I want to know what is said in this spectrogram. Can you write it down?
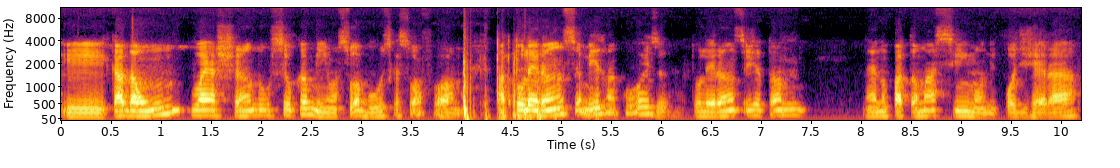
e, cada um vai achando o seu caminho, a sua busca, a sua forma. A tolerância, mesma coisa. A tolerância já está né, no patamar acima, onde pode gerar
